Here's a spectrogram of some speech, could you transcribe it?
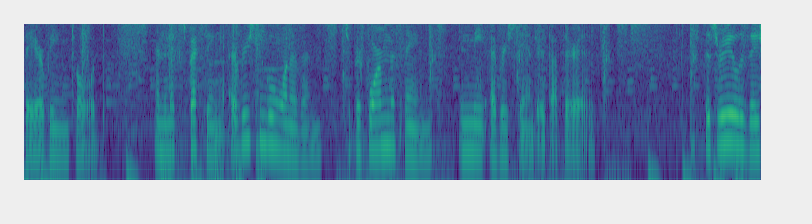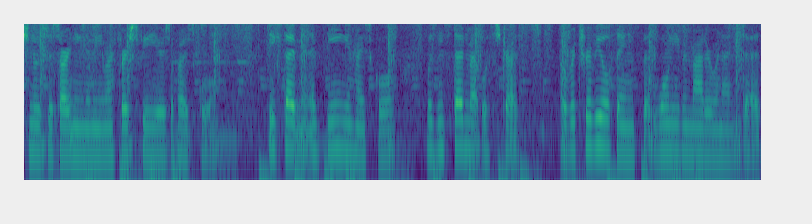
they are being told, and then expecting every single one of them to perform the same and meet every standard that there is. This realization was disheartening to me my first few years of high school. The excitement of being in high school was instead met with stress over trivial things that won't even matter when I'm dead,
